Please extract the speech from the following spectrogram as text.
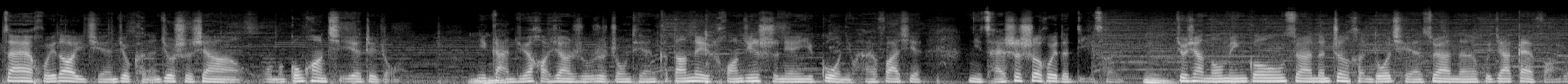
再回到以前，就可能就是像我们工矿企业这种，你嗯感觉好像如日中天，可当那黄金十年一过，你才发现你才是社会的底层。嗯就像农民工，虽然能挣很多钱，虽然能回家盖房子，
